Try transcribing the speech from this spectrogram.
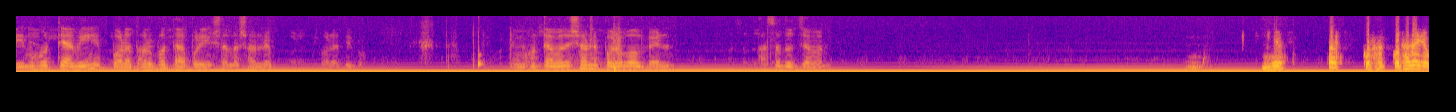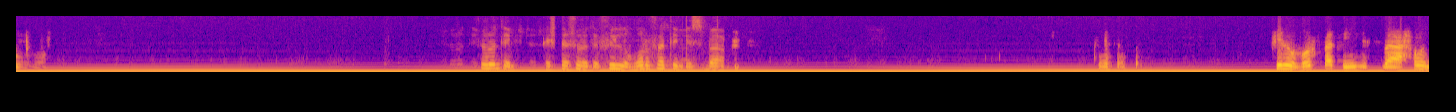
এই মুহূর্তে আমি পড়া ধরবো, তারপরে ইনশাআল্লাহ সামনে পড়া দিব। এই মুহূর্তে আমাদের সামনে পড়া বলবেন আসাদুজ্জামান। কোথা থেকে বলব? শুরুতে শুরুতে ফিল গোরফাতি আছে। ফিল গোরফাতি মিসবাহুন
